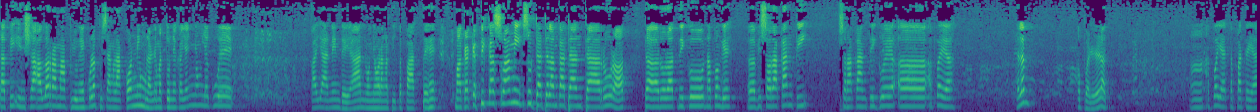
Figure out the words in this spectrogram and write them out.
Tapi insyaallah ramah biungnya kula bisa ngelakoni mulanya metune kayak nyong ya gue. Kayak nendean wong orang ngerti tepate. Maka ketika suami sudah dalam keadaan darurat darurat niku napa nggih? E, kanti Serakanti gue uh, apa ya? Dalam kebelet. Uh, apa ya tepatnya ya?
